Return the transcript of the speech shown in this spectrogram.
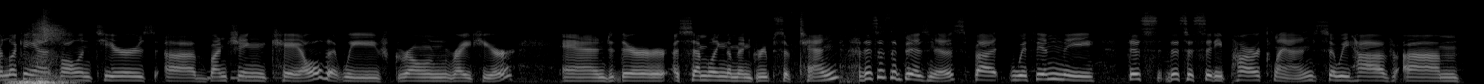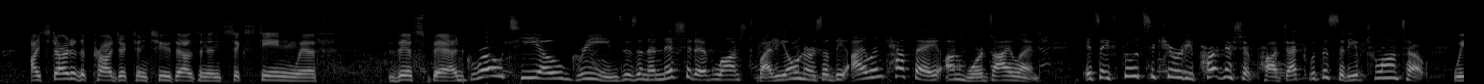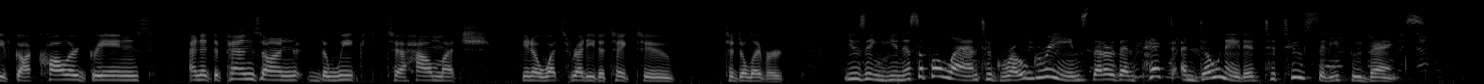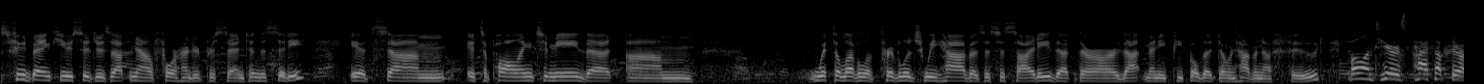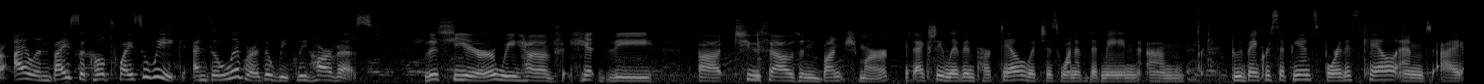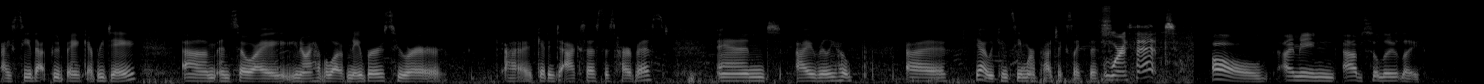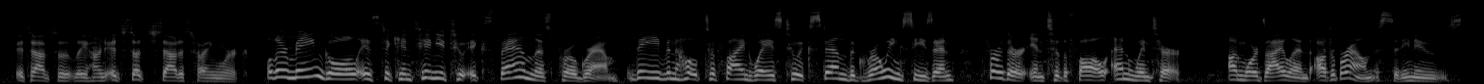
we're looking at volunteers uh, bunching kale that we've grown right here. And they're assembling them in groups of 10. This is the business, but within the, this, this is city parkland. So we have, um, I started the project in 2016 with this bed. Grow TO Greens is an initiative launched by the owners of the Island Cafe on Ward's Island. It's a food security partnership project with the City of Toronto. We've got collard greens, and it depends on the week to how much, you know, what's ready to take to, to deliver. Using municipal land to grow greens that are then picked and donated to two city food banks. Food bank usage is up now 400% in the city. It's, um, it's appalling to me that um, with the level of privilege we have as a society that there are that many people that don't have enough food. Volunteers pack up their island bicycle twice a week and deliver the weekly harvest. This year we have hit the uh, 2,000 bunch mark. I actually live in Parkdale, which is one of the main um, food bank recipients for this kale, and I, I see that food bank every day. Um, and so I, you know, I have a lot of neighbors who are uh, getting to access this harvest, and I really hope, uh, yeah, we can see more projects like this. Worth it? Oh, I mean, absolutely. It's absolutely, it's such satisfying work. Well, their main goal is to continue to expand this program. They even hope to find ways to extend the growing season further into the fall and winter. On Ward's Island, Audra Brown, City News.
